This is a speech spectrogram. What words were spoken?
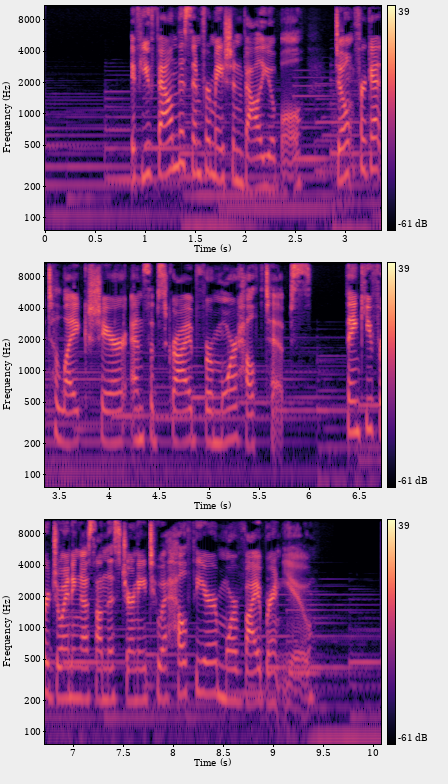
If you found this information valuable, don't forget to like, share, and subscribe for more health tips. Thank you for joining us on this journey to a healthier, more vibrant you.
